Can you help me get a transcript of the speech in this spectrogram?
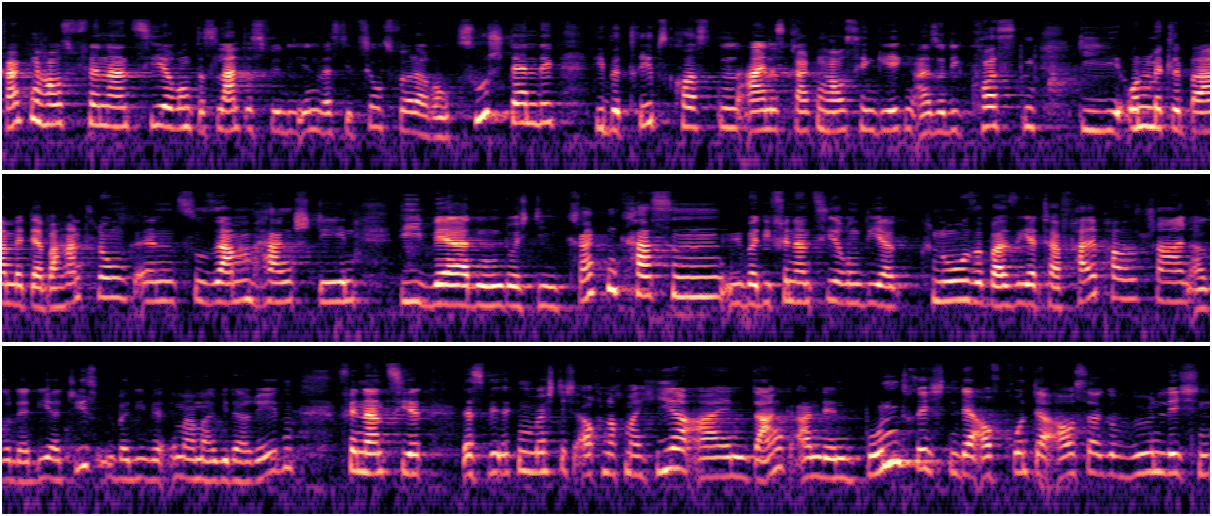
Krankenhausfinanzierung. Das Land ist für die Investitionsförderung zuständig. Die Betriebskosten eines Krankenhauses hingegen, also die Kosten, die unmittelbar mit der Behandlung in Zusammenhang stehen, die werden durch die Krankenkassen über die Finanzierung diagnosebasierter Fallpauschalen, also der DRGs, über die wir immer mal wieder reden, finanziert. Deswegen möchte ich auch noch einmal hier einen Dank an den Bund richten, der aufgrund der außergewöhnlichen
